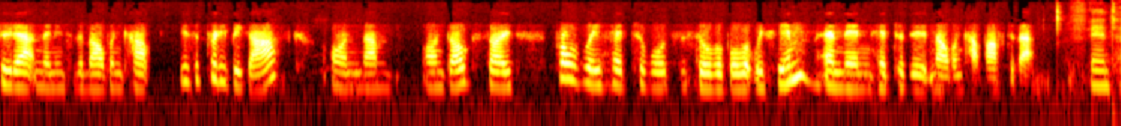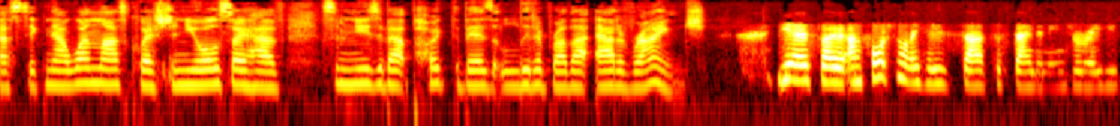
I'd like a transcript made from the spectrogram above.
shoot out and then into the Melbourne Cup is a pretty big ask on um, on dogs. So probably head towards the Silver Bullet with him and then head to the Melbourne Cup after that. Fantastic. Now, one last question. You also have some news about Poke the Bear's litter brother out of range. Yeah, so unfortunately he's uh, sustained an injury. He's,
